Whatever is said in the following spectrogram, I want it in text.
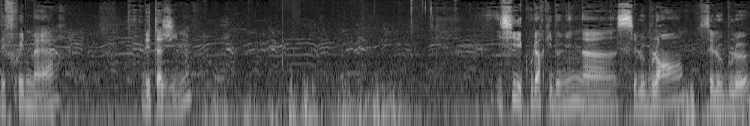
des fruits de mer, des tagines. Ici, les couleurs qui dominent, euh, c'est le blanc, c'est le bleu,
